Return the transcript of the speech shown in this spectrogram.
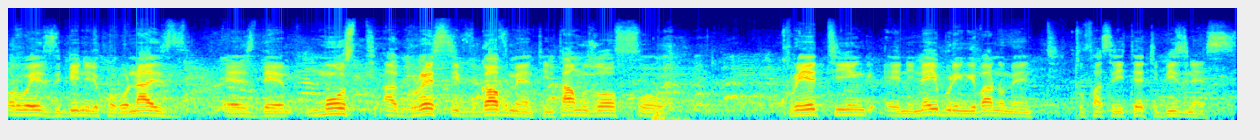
always been recognized as the most aggressive government in terms of uh, creating an enabling environment to facilitate business.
